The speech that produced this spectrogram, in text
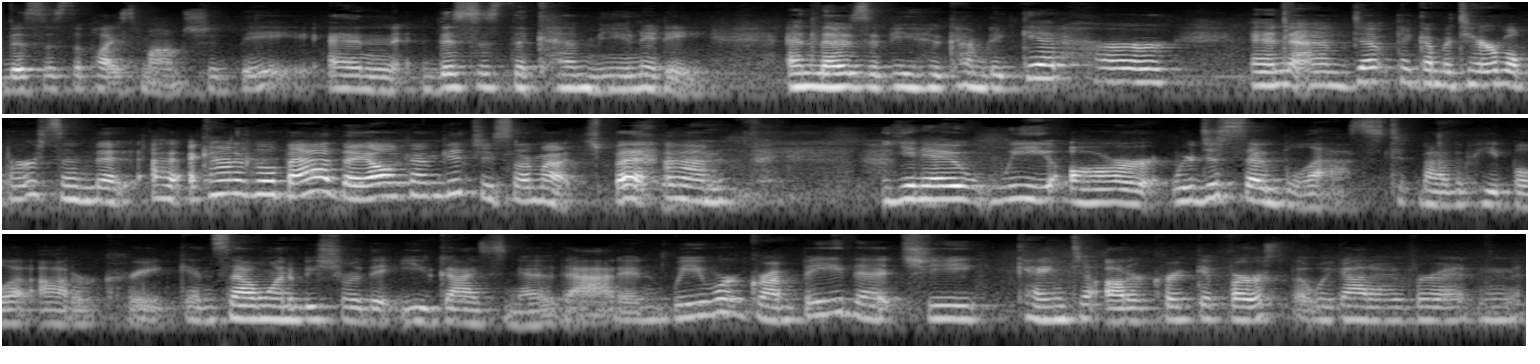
this is the place mom should be and this is the community and those of you who come to get her and um, don't think i'm a terrible person that I, I, kind of feel bad they all come get you so much but um, you know we are we're just so blessed by the people at otter creek and so i want to be sure that you guys know that and we were grumpy that she came to otter creek at first but we got over it and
